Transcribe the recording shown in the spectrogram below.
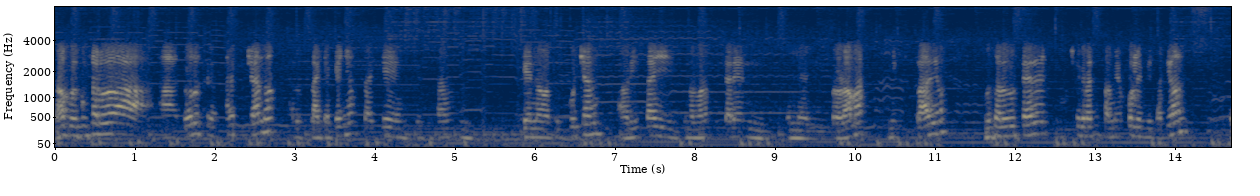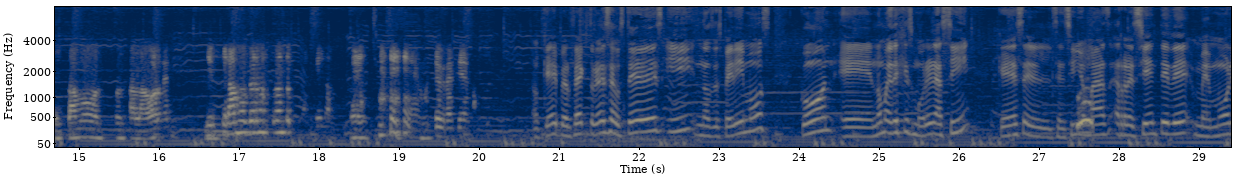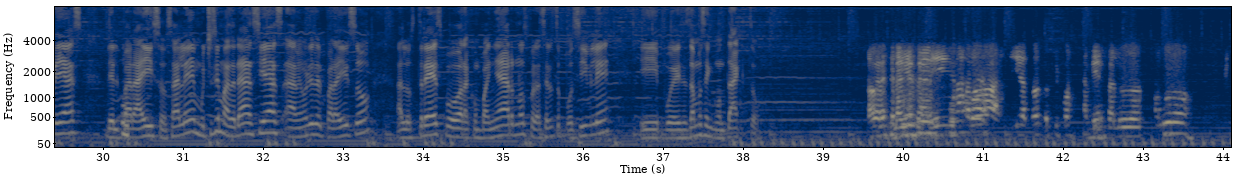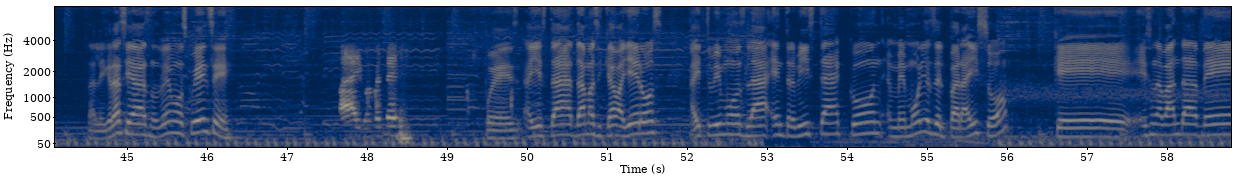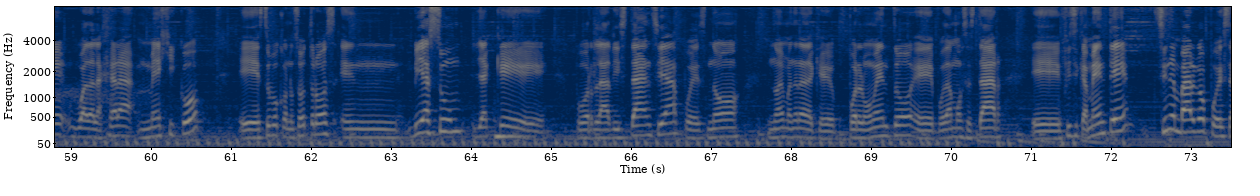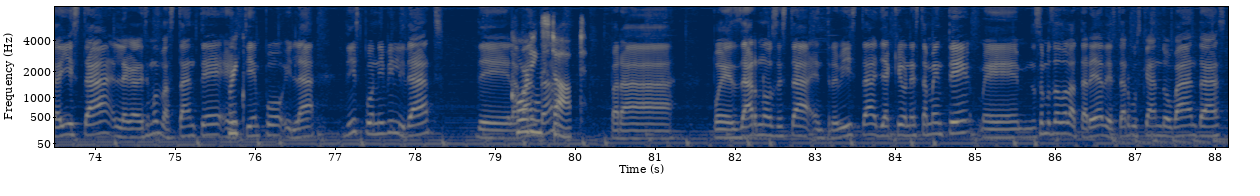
No, pues un saludo a, a todos los que nos están escuchando, a los plaquiaqueños hay que, que, están- que nos escuchan ahorita y nos van a escuchar en, en el programa Mix Radio. Un saludo a ustedes, muchas gracias también por la invitación. Estamos pues a la orden. Y esperamos vernos pronto. Eh, Muchas gracias. Ok, perfecto, gracias a ustedes y nos despedimos con eh, No me dejes morir así, que es el sencillo más reciente de Memorias del Paraíso, ¿sale? Muchísimas gracias a Memorias del Paraíso, a los tres por acompañarnos, por hacer esto posible y pues estamos en contacto. no, gracias, Gracias, Pepe. David. Un saludo a ti y a todos los equipos también. Saludos. Saludos. Sale, gracias, nos vemos, cuídense. Bye, igualmente. Pues ahí está, damas y caballeros. Ahí tuvimos la entrevista con Memorias del Paraíso, que es una banda de Guadalajara, México. Eh, estuvo con nosotros en vía Zoom, ya que por la distancia, pues no, no hay manera de que por el momento eh, podamos estar eh, físicamente. Sin embargo, pues ahí está. Le agradecemos bastante el tiempo y la disponibilidad de la banda para pues darnos esta entrevista ya que honestamente eh, nos hemos dado la tarea de estar buscando bandas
